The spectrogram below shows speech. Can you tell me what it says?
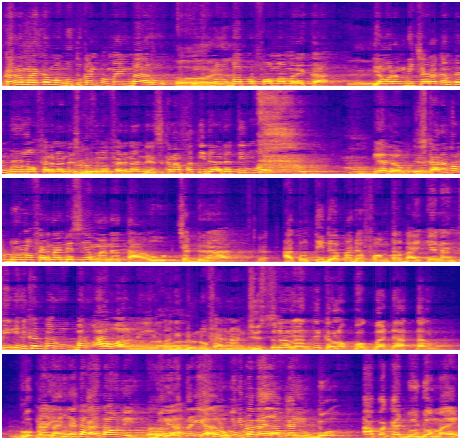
karena mereka membutuhkan pemain baru Oh, untuk iya. merubah performa mereka. Iya, iya. Yang orang bicarakan kan Bruno Fernandes, Bruno, Fernandes. Kenapa tidak ada teamwork? iya dong. Sekarang kalau Bruno Fernandesnya mana tahu cedera Iya. atau tidak pada form terbaiknya nanti, ini kan baru baru awal nih Baru bagi. Bruno Fernandes. Justru nanti kalau Pogba datang, gue Nah, itu pertanyakan. kita nggak tahu nih. Gue Iya, perta- iya, itu gue kita nggak tahu pertanyakan nih. Apakah dua-dua main?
